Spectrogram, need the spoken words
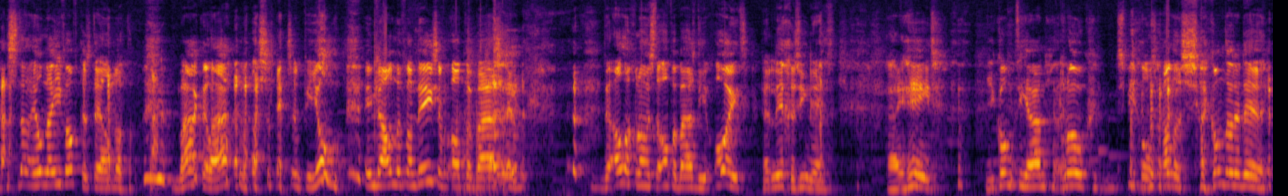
was dat heel naïef opgesteld. Want makelaar was slechts een pion in de handen van deze opperbaas. En de allergrootste opperbaas die ooit het licht gezien heeft. Hij heet. Hier komt hij aan. Rook, spiegels, alles. Hij komt door de deur.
